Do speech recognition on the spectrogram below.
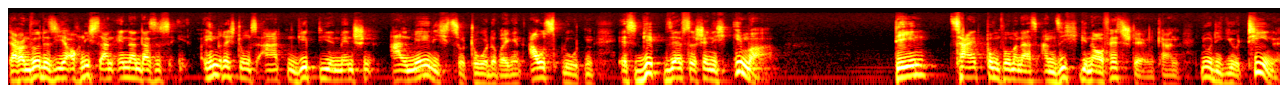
Daran würde sich auch nichts ändern, dass es Hinrichtungsarten gibt, die den Menschen allmählich zu Tode bringen, ausbluten. Es gibt selbstverständlich immer den Zeitpunkt, wo man das an sich genau feststellen kann. Nur die Guillotine,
